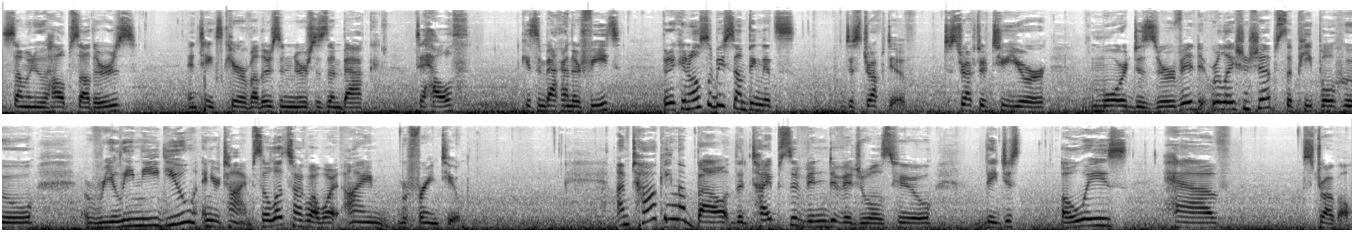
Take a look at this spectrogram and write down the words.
someone who helps others and takes care of others and nurses them back to health, gets them back on their feet. But it can also be something that's destructive, destructive to your more deserved relationships, the people who really need you and your time. So let's talk about what I'm referring to. I'm talking about the types of individuals who they just always have struggle.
